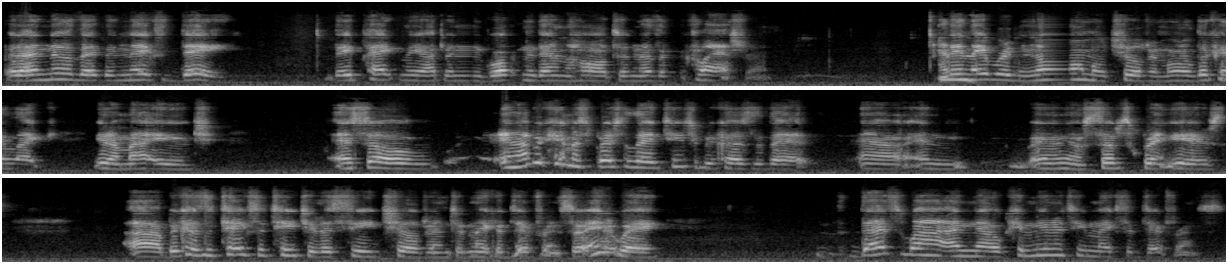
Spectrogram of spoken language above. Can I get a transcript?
but I know that the next day they packed me up and walked me down the hall to another classroom. And then they were normal children, more looking like, you know, my age. And so, and I became a special ed teacher because of that, uh, and, and you know, subsequent years. Uh, because it takes a teacher to see children to make a difference. So anyway, that's why I know community makes a difference.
